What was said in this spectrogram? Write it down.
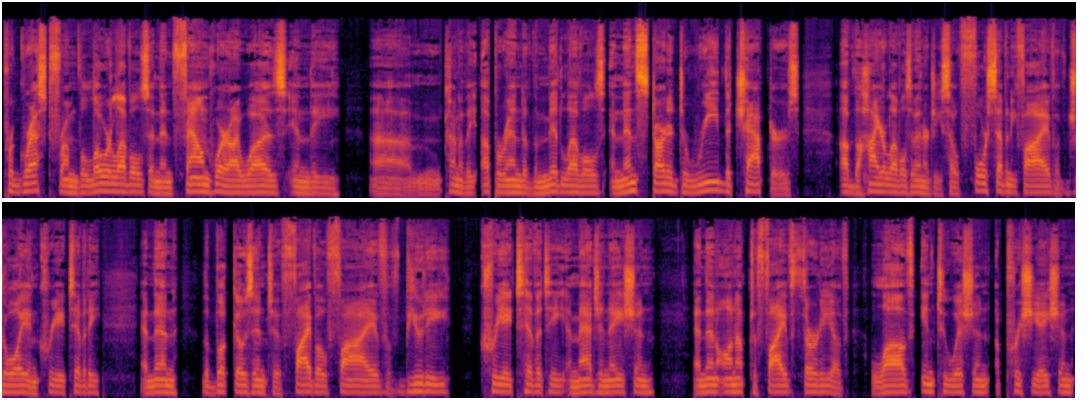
progressed from the lower levels and then found where I was in the um, kind of the upper end of the mid levels, and then started to read the chapters of the higher levels of energy. So 475 of joy and creativity, and then the book goes into 505 of beauty, creativity, imagination, and then on up to 530 of love, intuition, appreciation,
